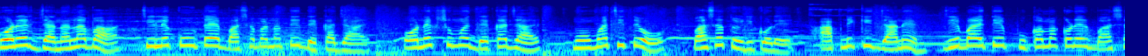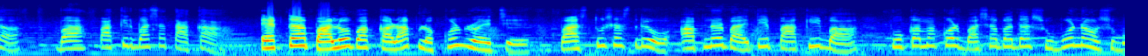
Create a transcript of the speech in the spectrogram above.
ঘরের জানালা বা চিলেকৌটায় বাসা বানাতে দেখা যায়। অনেক সময় দেখা যায় মৌমাছিতেও বাসা তৈরি করে। আপনি কি জানেন যে বাড়িতে পোকামাকড়ের বাসা বা পাখির বাসা থাকা? একটা ভালো বা খারাপ লক্ষণ রয়েছে। বাস্তুশাস্ত্রেও আপনার বাড়িতে পাখি বা পোকামাকড় বাসা বাঁধা শুভ না অশুভ,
